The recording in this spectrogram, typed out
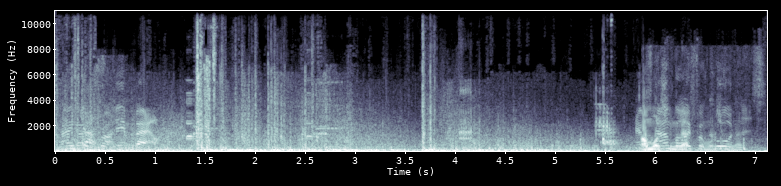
Tango Gas front. inbound. I'm watching Stand by left, for I'm watching coordinates.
